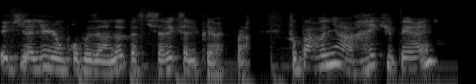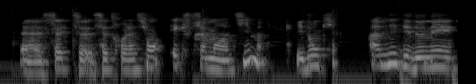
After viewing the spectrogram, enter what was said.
et qu'il allait lui en proposer un autre parce qu'il savait que ça lui plairait. Voilà. Il faut parvenir à récupérer euh, cette, cette relation extrêmement intime et donc amener des données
